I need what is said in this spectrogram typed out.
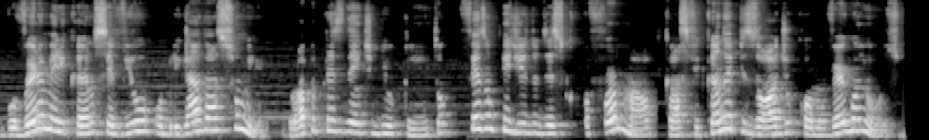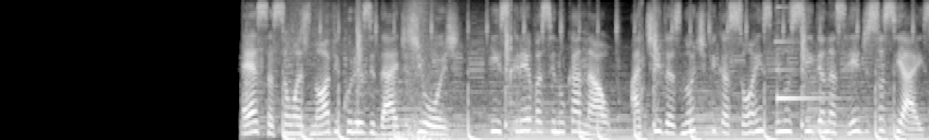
o governo americano se viu obrigado a assumir. O próprio presidente Bill Clinton fez um pedido de desculpa formal, classificando o episódio como vergonhoso. Essas são as nove curiosidades de hoje. Inscreva-se no canal, ative as notificações e nos siga nas redes sociais.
